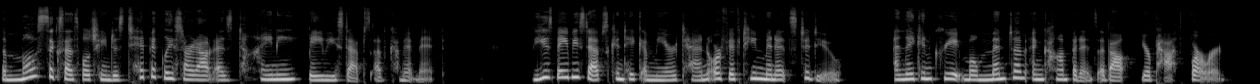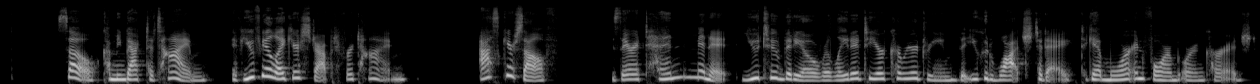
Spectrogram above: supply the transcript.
the most successful changes typically start out as tiny baby steps of commitment. These baby steps can take a mere 10 or 15 minutes to do, and they can create momentum and confidence about your path forward. So, coming back to time, if you feel like you're strapped for time, ask yourself is there a 10 minute YouTube video related to your career dream that you could watch today to get more informed or encouraged?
